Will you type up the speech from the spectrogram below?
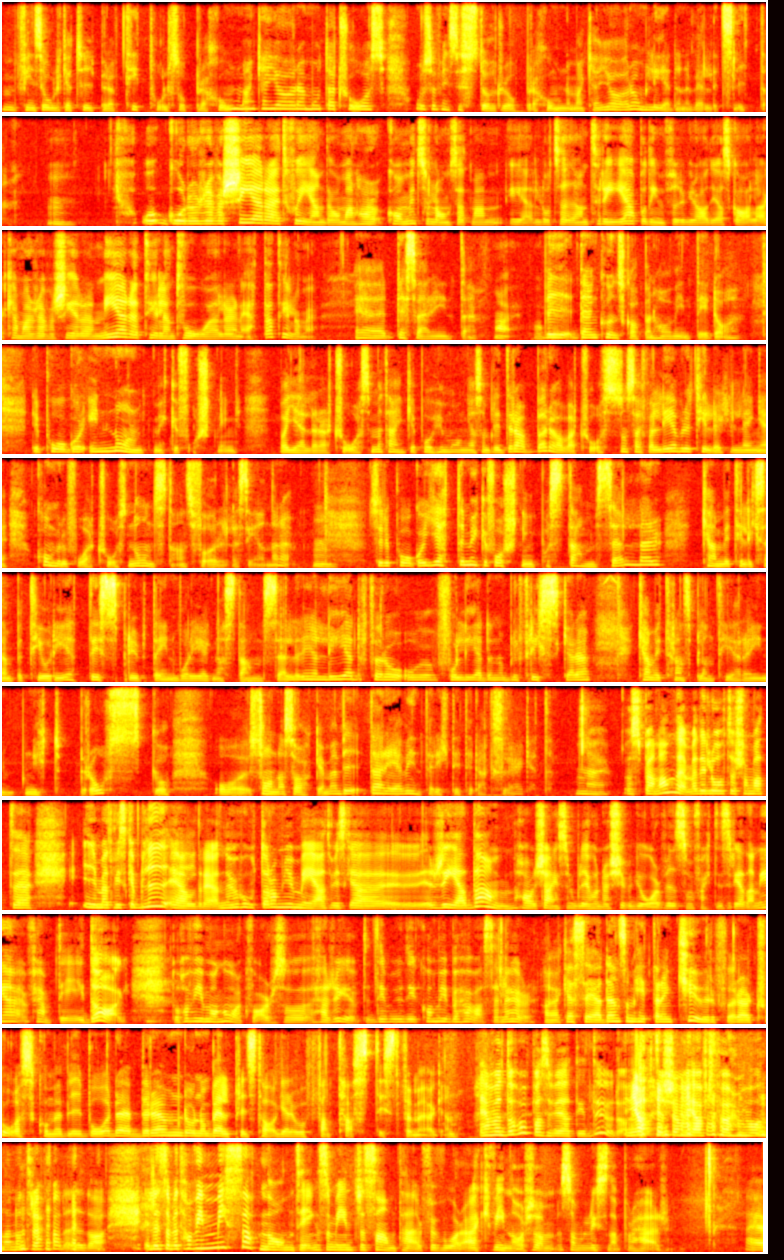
Mm, det finns olika typer av titthålsoperation man kan göra mot artros och så finns det större operationer man kan göra om leden är väldigt sliten. Mm. Och går det att reversera ett skeende om man har kommit så långt så att man är låt säga en trea på din fyrgradiga skala? Kan man reversera ner det till en tvåa eller en etta till och med? Eh, dessvärre inte. Nej, okay. vi, den kunskapen har vi inte idag. Det pågår enormt mycket forskning vad gäller artros med tanke på hur många som blir drabbade av artros. Som sagt lever du tillräckligt länge kommer du få artros någonstans förr eller senare. Mm. Så det pågår jättemycket forskning på stamceller. Kan vi till exempel teoretiskt spruta in våra egna stamceller i en led för att, att få leden att bli friskare? Kan vi transplantera in nytt brosk och, och sådana saker? Men vi, där är vi inte riktigt i dagsläget. Nej, vad spännande. Men det låter som att eh, i och med att vi ska bli äldre, nu hotar de ju med att vi ska eh, redan ha chansen att bli 120 år, vi som faktiskt redan är 50 idag. Då har vi ju många år kvar, så herregud, det, det kommer ju behövas, eller hur? Ja, jag kan säga den som hittar en kur för artros kommer bli både berömd och nobelpristagare och fantastiskt förmögen. Ja, men då hoppas vi att det är du då, ja. eftersom vi har haft förmånen att träffa dig idag. Elisabeth, har vi missat någonting som är intressant här för våra kvinnor kvinnor som, som lyssnar på det här?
